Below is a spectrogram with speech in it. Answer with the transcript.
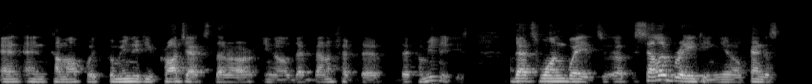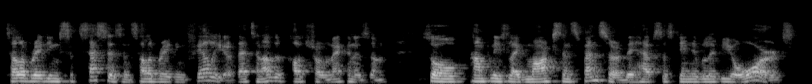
and and come up with community projects that are you know that benefit their their communities. That's one way. To, uh, celebrating, you know, kind of celebrating successes and celebrating failure. That's another cultural mechanism. So companies like Marks and Spencer, they have sustainability awards,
